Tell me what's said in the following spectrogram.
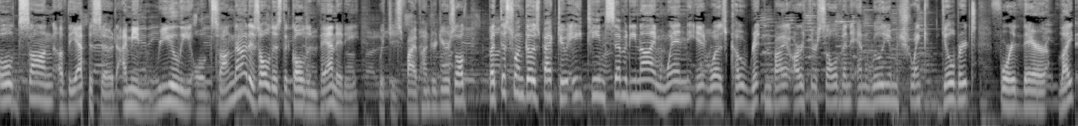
old song of the episode, I mean, really old song, not as old as the Golden Vanity, which is 500 years old, but this one goes back to 1879 when it was co written by Arthur Sullivan and William Schwenk Gilbert for their light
